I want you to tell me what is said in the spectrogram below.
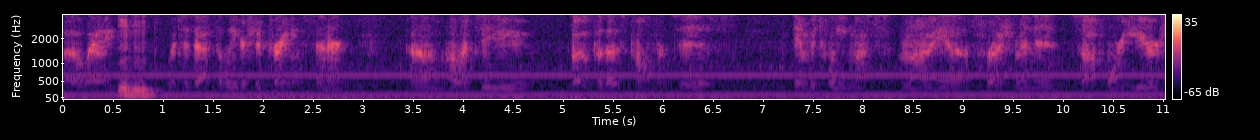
FOA, mm-hmm. which is at the Leadership Training Center. Um, I went to both of those conferences in between my my uh, freshman and sophomore years.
